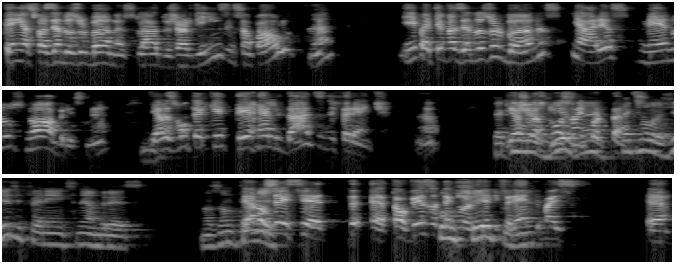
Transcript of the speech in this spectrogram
Tem as fazendas urbanas lá dos Jardins, em São Paulo, né? E vai ter fazendas urbanas em áreas menos nobres, né? E elas vão ter que ter realidades diferentes, né? E acho que as duas são né? importantes. Tecnologias diferentes, né, Andrés? Nós vamos ter... Eu não sei se é, é talvez a Conceito, tecnologia é diferente, né? mas é,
